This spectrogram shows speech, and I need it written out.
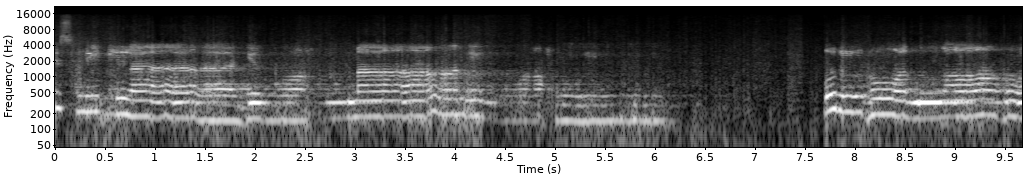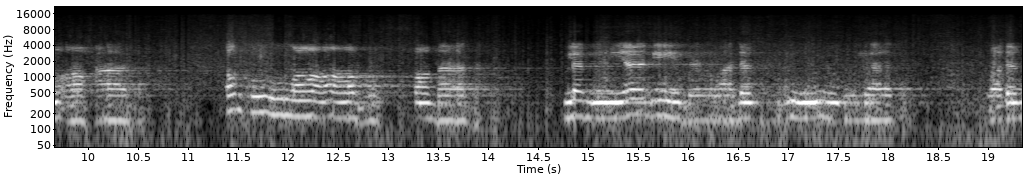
بسم الله الرحمن الرحيم. قل هو الله أحد. الله أقبى لم يلد ولم يولد ولم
